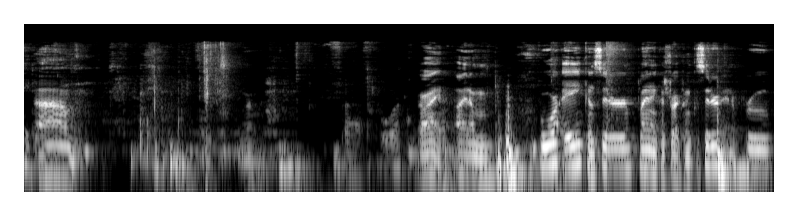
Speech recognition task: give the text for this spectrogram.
Get All right, item four A, consider planning construction, consider and approve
